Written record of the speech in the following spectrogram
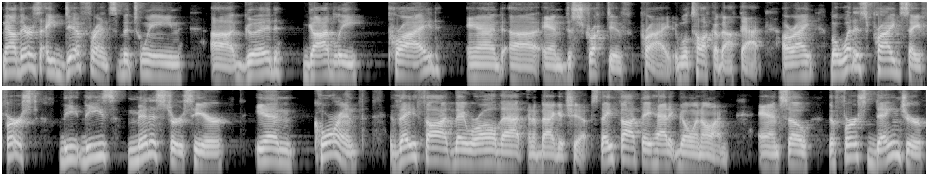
Now, there's a difference between uh, good, godly pride and uh, and destructive pride. We'll talk about that. All right. But what does pride say? First, the these ministers here in Corinth, they thought they were all that in a bag of chips. They thought they had it going on. And so the first danger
